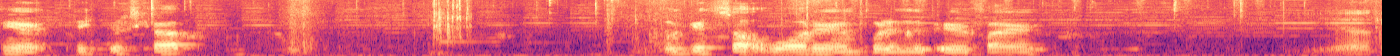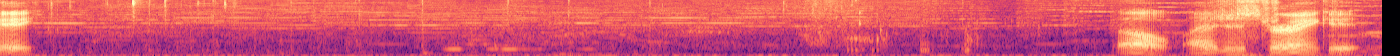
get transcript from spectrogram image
Here, take this cup. We'll get salt water and put it in the purifier. Yeah, okay. Oh, I just drank it.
